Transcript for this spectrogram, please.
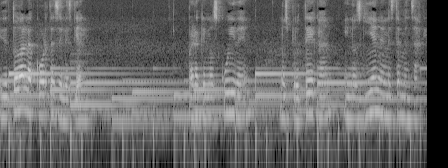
y de toda la corte celestial, para que nos cuiden, nos protejan y nos guíen en este mensaje.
